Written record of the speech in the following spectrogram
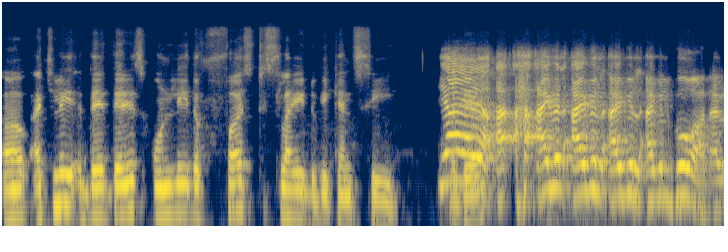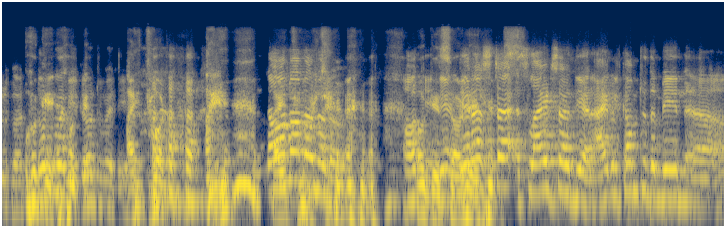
Uh, actually, there, there is only the first slide we can see. Yeah, yeah, yeah. I, I, will, I will, I will, I will go on. I will go. On. Okay, don't worry, okay. don't worry. I thought. I, no, I no, thought... no, no, no, Okay, okay there, sorry. there are slides are there. I will come to the main uh,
